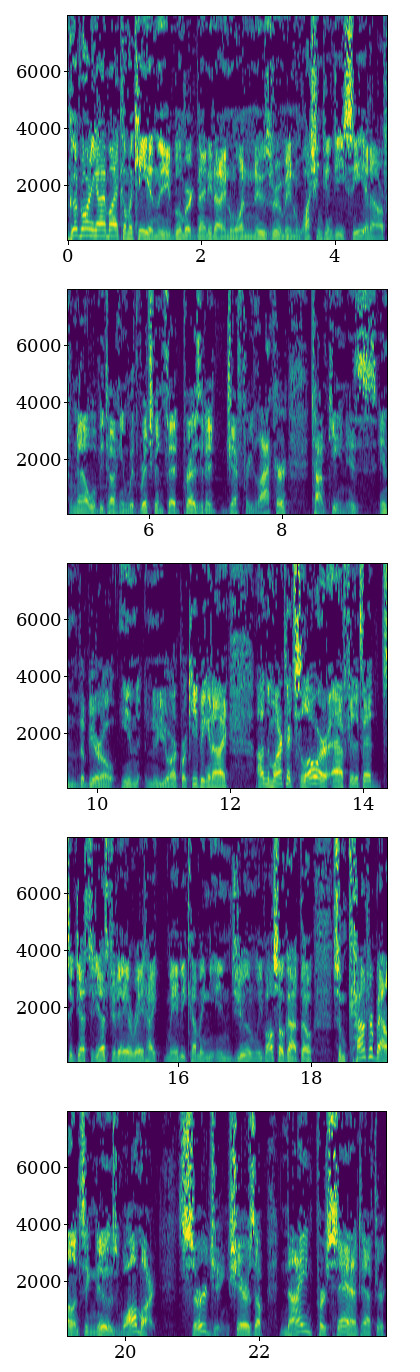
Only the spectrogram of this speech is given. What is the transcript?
Good morning. I'm Michael McKee in the Bloomberg 99.1 newsroom in Washington, D.C. An hour from now, we'll be talking with Richmond Fed President Jeffrey Lacker. Tom Keene is in the Bureau in New York. We're keeping an eye on the markets lower after the Fed suggested yesterday a rate hike may be coming in June. We've also got, though, some counterbalancing news. Walmart surging, shares up 9% after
